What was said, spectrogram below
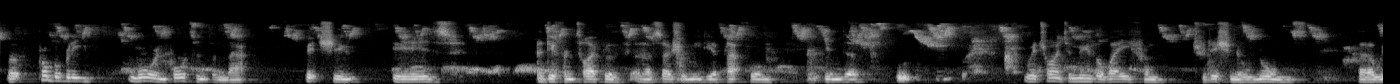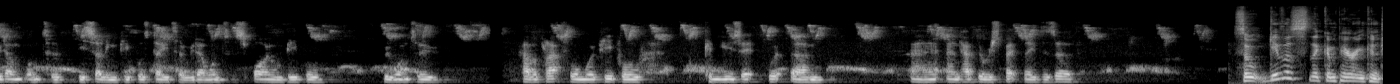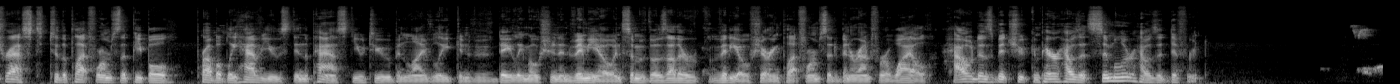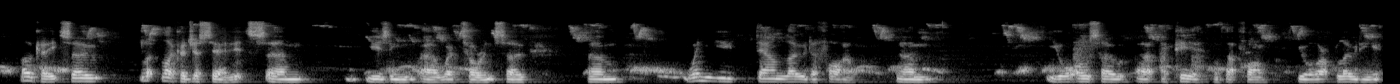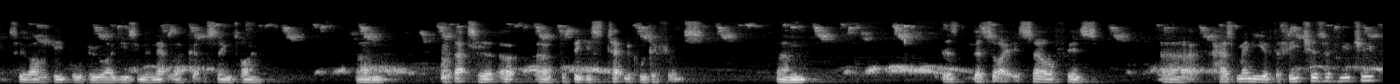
But probably more important than that, BitChute is a different type of uh, social media platform in that we're trying to move away from traditional norms. Uh, we don't want to be selling people's data. We don't want to spy on people. We want to have a platform where people can use it um, and have the respect they deserve. So, give us the compare and contrast to the platforms that people probably have used in the past YouTube and LiveLeak and Dailymotion and Vimeo and some of those other video sharing platforms that have been around for a while. How does BitChute compare? How is it similar? How is it different? Okay, so like I just said, it's um, using uh, WebTorrent. So um, when you download a file, um, you're also uh, a peer of that file. You're uploading it to other people who are using the network at the same time. Um, that's a, a, a, the biggest technical difference. Um, the, the, site itself is uh, has many of the features of YouTube,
